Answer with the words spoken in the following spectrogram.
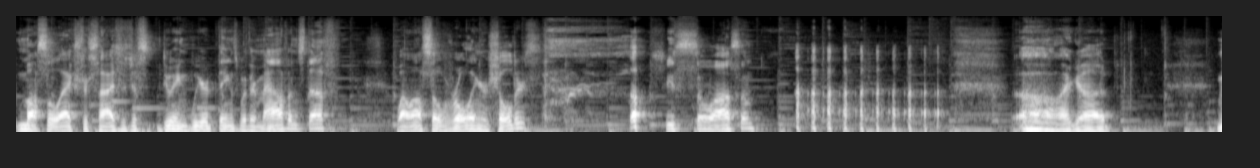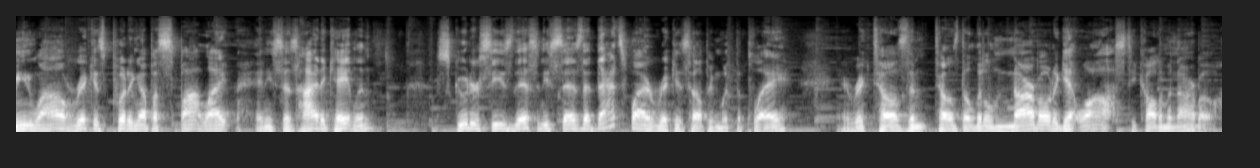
muscle exercises, just doing weird things with her mouth and stuff, while also rolling her shoulders. oh, she's so awesome. oh my god. Meanwhile, Rick is putting up a spotlight and he says hi to Caitlin. Scooter sees this and he says that that's why Rick is helping with the play. And Rick tells them tells the little Narbo to get lost. He called him a Narbo.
